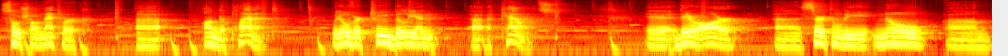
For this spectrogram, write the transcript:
social network uh, on the planet with over 2 billion uh, accounts. Uh, there are uh, certainly no um,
